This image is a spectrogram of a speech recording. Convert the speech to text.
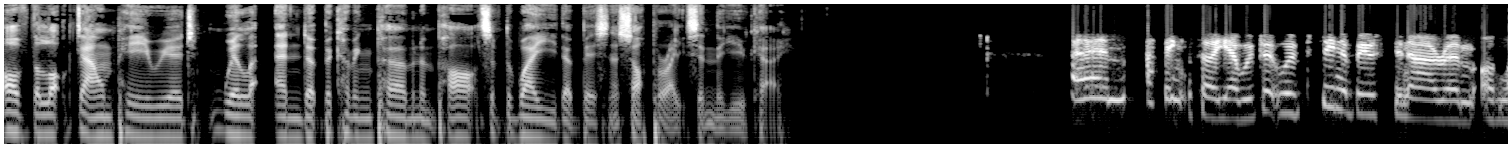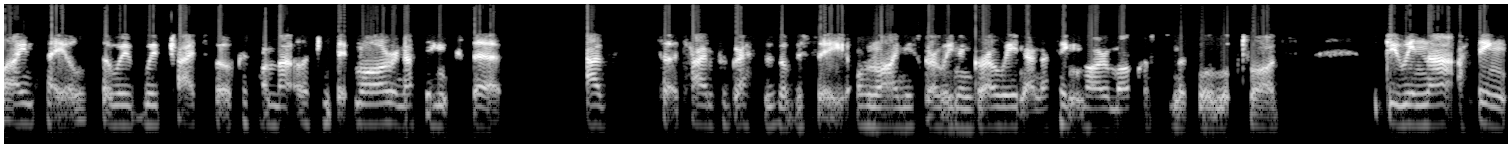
of the lockdown period will end up becoming permanent parts of the way that business operates in the UK? Um, I think so. Yeah, we've we've seen a boost in our um, online sales, so we've we've tried to focus on that a little bit more. And I think that as sort of time progresses, obviously online is growing and growing, and I think more and more customers will look towards doing that. I think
